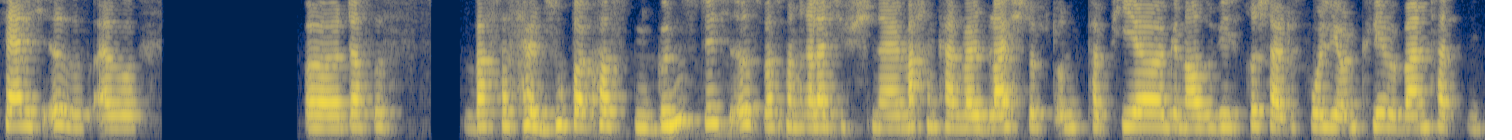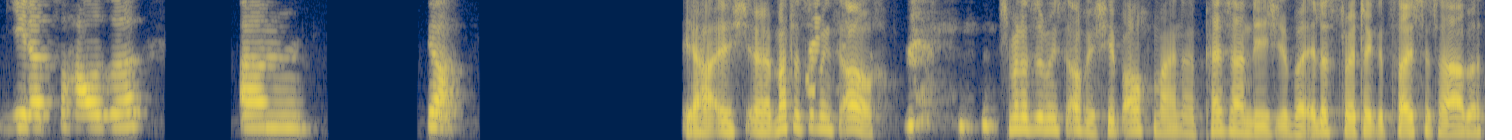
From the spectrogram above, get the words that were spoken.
fertig ist es. Also äh, das ist was, was halt super kostengünstig ist, was man relativ schnell machen kann, weil Bleistift und Papier, genauso wie Frischhaltefolie und Klebeband, hat jeder zu Hause. Ähm, ja. Ja, ich äh, mache das übrigens auch. Ich mache das übrigens auch. Ich hebe auch meine Pattern, die ich über Illustrator gezeichnet habe,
